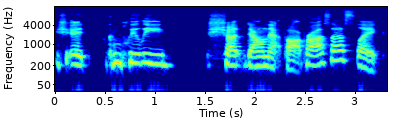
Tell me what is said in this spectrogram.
it completely shut down that thought process. Like,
